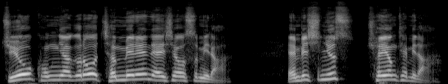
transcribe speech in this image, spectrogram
주요 공약으로 전면에 내세웠습니다. MBC 뉴스 최영태입니다.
